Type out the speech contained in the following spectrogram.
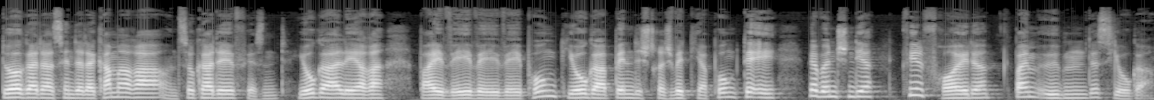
Durga das hinter der Kamera und Sukadev, wir sind Yoga-Lehrer bei www.yoga-vidya.de. Wir wünschen dir viel Freude beim Üben des Yoga.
